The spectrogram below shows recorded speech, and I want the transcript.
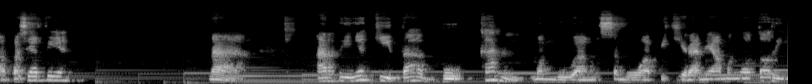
Apa sih artinya? Nah, artinya kita bukan membuang semua pikiran yang mengotori,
